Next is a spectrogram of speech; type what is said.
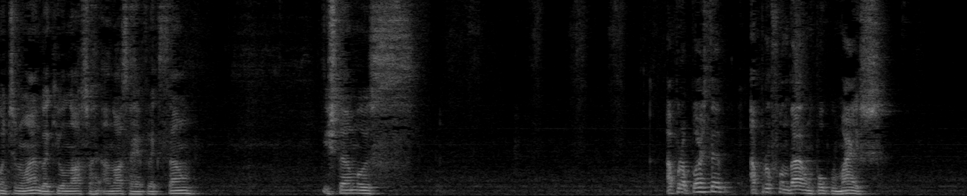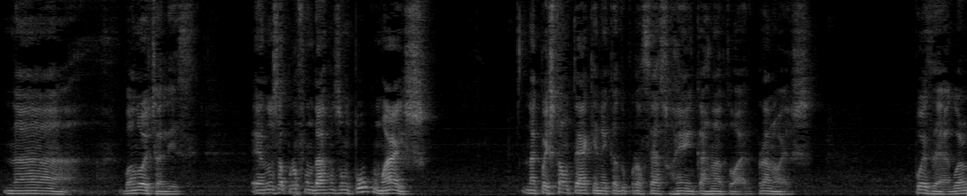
continuando aqui o nosso, a nossa reflexão, estamos. A proposta é aprofundar um pouco mais na. Boa noite, Alice. É nos aprofundarmos um pouco mais na questão técnica do processo reencarnatório para nós. Pois é, agora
